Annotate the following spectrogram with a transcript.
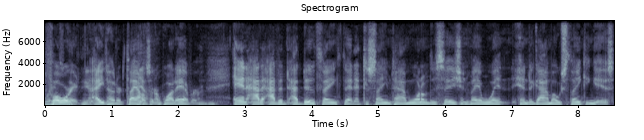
four at eight hundred thousand or whatever. And I, I, I do think that at the same time, one of the decisions may have went into Guy Mo's thinking is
